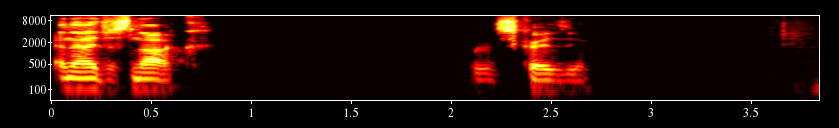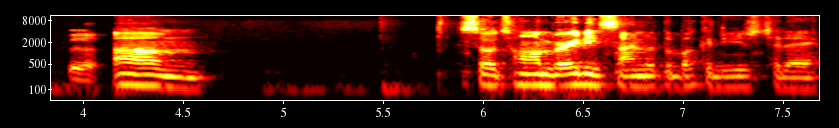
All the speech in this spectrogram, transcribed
and then I just knock, which is crazy. Um, so Tom Brady signed with the Buccaneers today.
